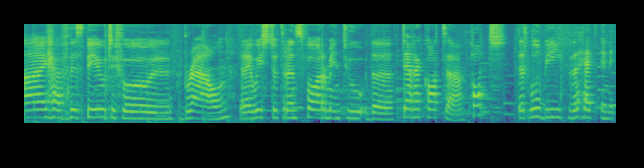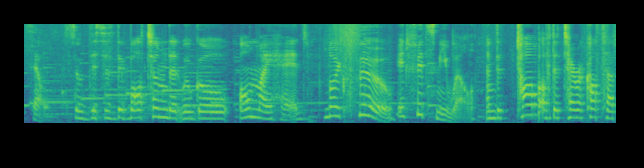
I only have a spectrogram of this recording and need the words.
I have this beautiful brown that I wish to transform into the terracotta pot that will be the hat in itself. So this is the bottom that will go on my head, like so. It fits me well. And the top of the terracotta.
